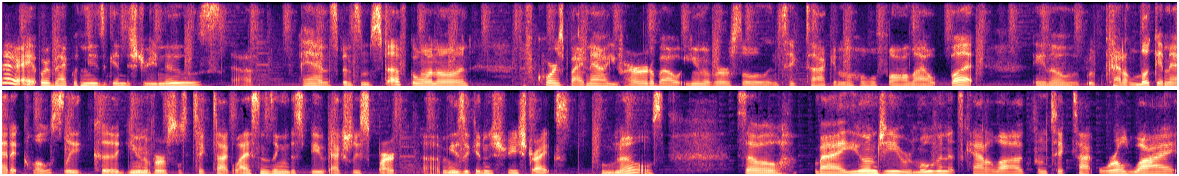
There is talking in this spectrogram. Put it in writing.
All right, we're back with music industry news. Uh, and it's been some stuff going on. Of course, by now you've heard about Universal and TikTok and the whole fallout, but you know, kind of looking at it closely, could Universal's TikTok licensing dispute actually spark uh, music industry strikes? Who knows? So, by UMG removing its catalog from TikTok worldwide,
